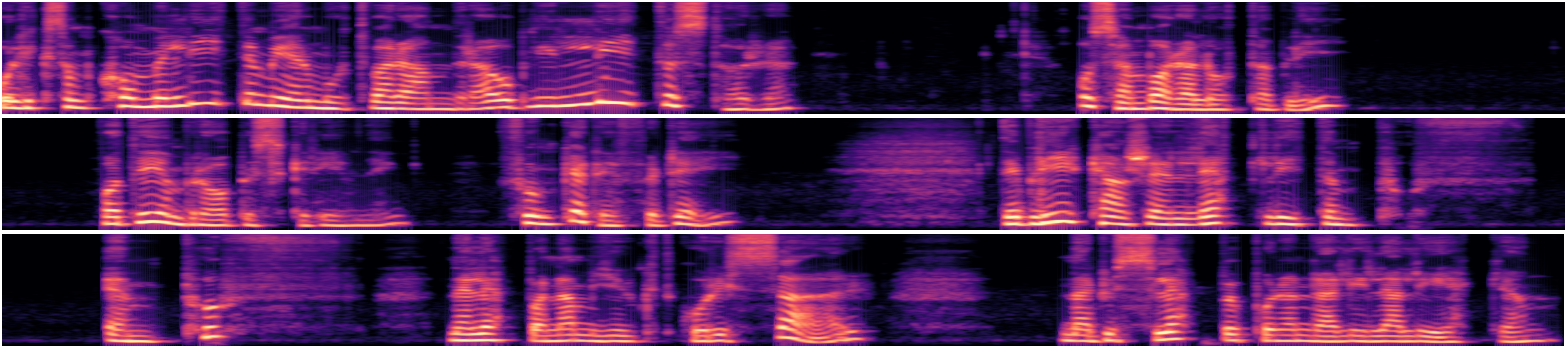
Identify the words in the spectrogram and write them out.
och liksom kommer lite mer mot varandra och blir lite större. Och sen bara låta bli. Var det en bra beskrivning? Funkar det för dig? Det blir kanske en lätt liten puff. En puff när läpparna mjukt går isär. När du släpper på den där lilla leken.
